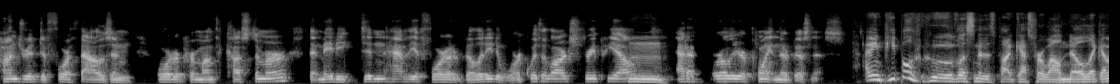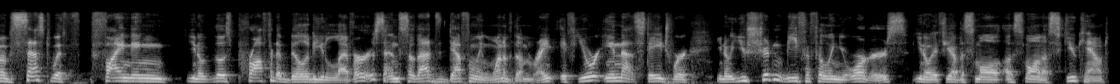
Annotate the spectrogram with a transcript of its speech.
100 to 4,000 order per month customer that maybe didn't have the affordability to work with a large 3PL mm. at an earlier point in their business. I mean, people who have listened to this podcast for a while know like I'm obsessed with finding, you know, those profitability levers. And so that's definitely one of them, right? If you're in that stage where, you know, you shouldn't be fulfilling your orders, you know, if you have a small, a small enough SKU count,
